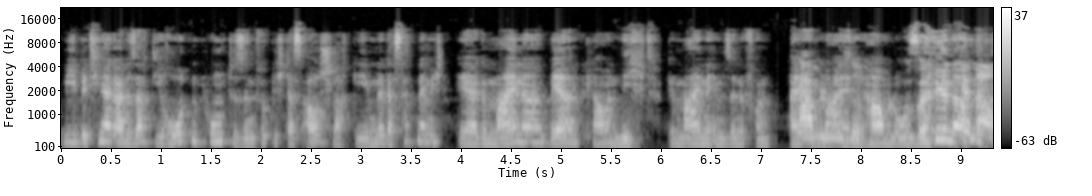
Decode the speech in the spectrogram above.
wie Bettina gerade sagt, die roten Punkte sind wirklich das Ausschlaggebende. Das hat nämlich der gemeine Bärenklau nicht. Gemeine im Sinne von allgemein, Harmlose. harmlose. Genau. Genau.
